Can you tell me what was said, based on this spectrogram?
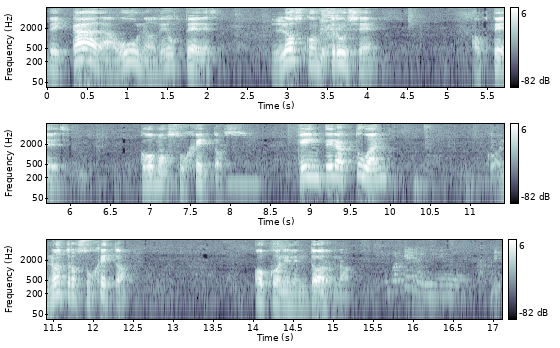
de cada uno de ustedes los construye a ustedes como sujetos que interactúan con otro sujeto o con el entorno. ¿Por qué no individuo? Bien,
